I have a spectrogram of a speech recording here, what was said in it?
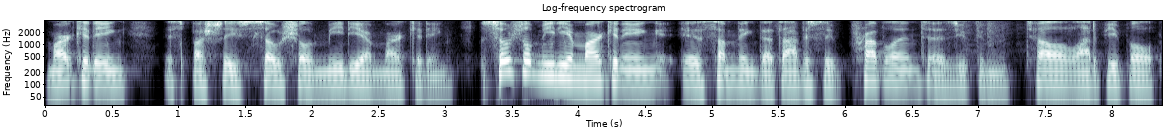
marketing, especially social media marketing. Social media marketing is something that's obviously prevalent. As you can tell, a lot of people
